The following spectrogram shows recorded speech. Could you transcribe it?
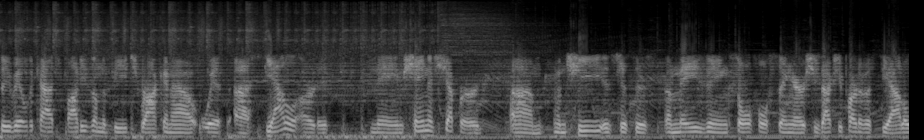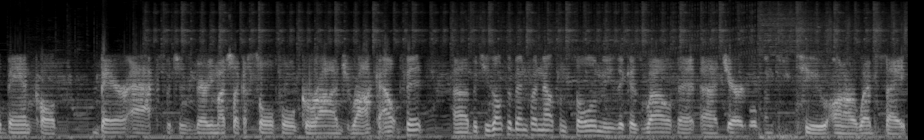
So you'll be able to catch Bodies on the Beach rocking out with a Seattle artist named Shaina Shepherd. Um, and she is just this amazing, soulful singer. She's actually part of a Seattle band called Bearaxe, which is very much like a soulful garage rock outfit. Uh, but she's also been putting out some solo music as well that uh, Jared will link you to on our website.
